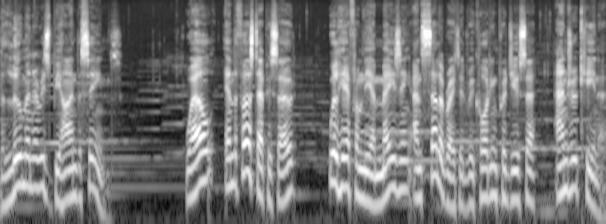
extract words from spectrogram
the luminaries behind the scenes? Well, in the first episode, we'll hear from the amazing and celebrated recording producer Andrew Keener,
